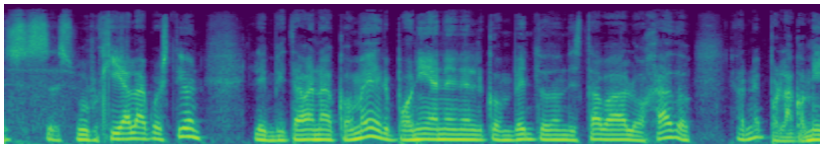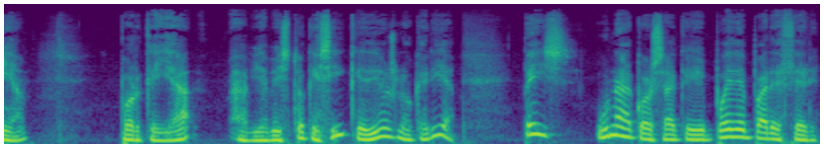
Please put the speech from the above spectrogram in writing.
surgía la cuestión, le invitaban a comer, ponían en el convento donde estaba alojado carne, pues la comía, porque ya había visto que sí, que Dios lo quería. ¿Veis? Una cosa que puede parecer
